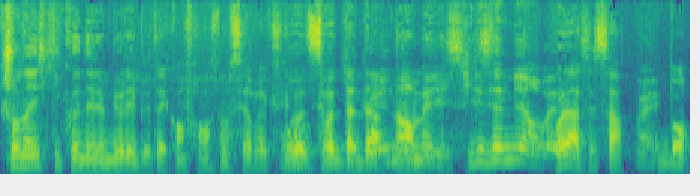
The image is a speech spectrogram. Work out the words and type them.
journaliste qui connaît le mieux les biotech en France. Donc c'est vrai que c'est Oh, votre, votre dada. Non, mais. Qui les aime bien, on va Voilà, c'est ça. Ouais. Bon.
